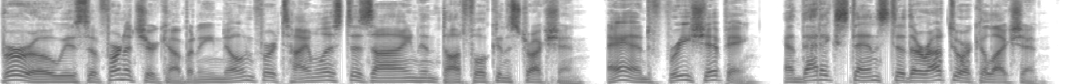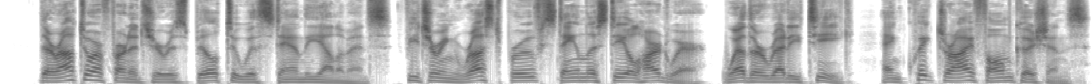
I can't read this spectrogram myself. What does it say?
Burrow is a furniture company known for timeless design and thoughtful construction and free shipping, and that extends to their outdoor collection. Their outdoor furniture is built to withstand the elements, featuring rust proof stainless steel hardware, weather ready teak, and quick dry foam cushions.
